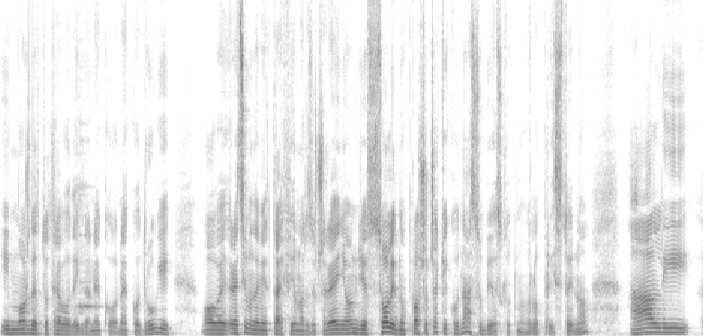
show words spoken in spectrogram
i možda je to trebao da igra neko, neko drugi. Ovaj, recimo da mi je taj film razočarenje, on je solidno prošao čak i kod nas u bioskopima, vrlo pristojno, ali e,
